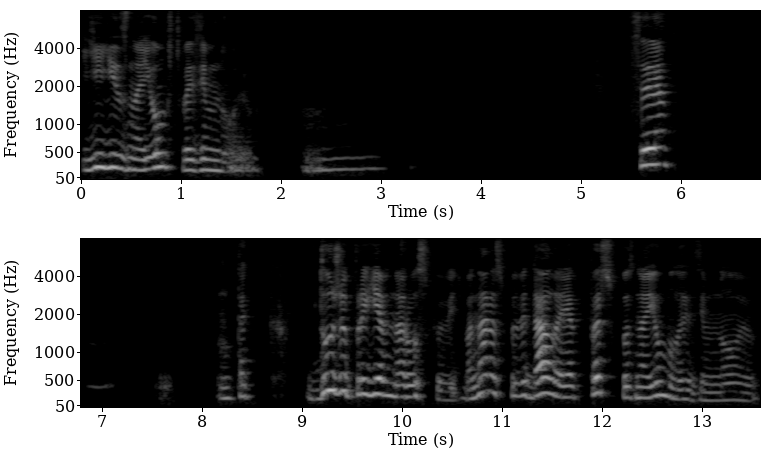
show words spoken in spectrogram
її знайомства зі мною. Це так дуже приємна розповідь. Вона розповідала, як вперше познайомилася зі мною,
